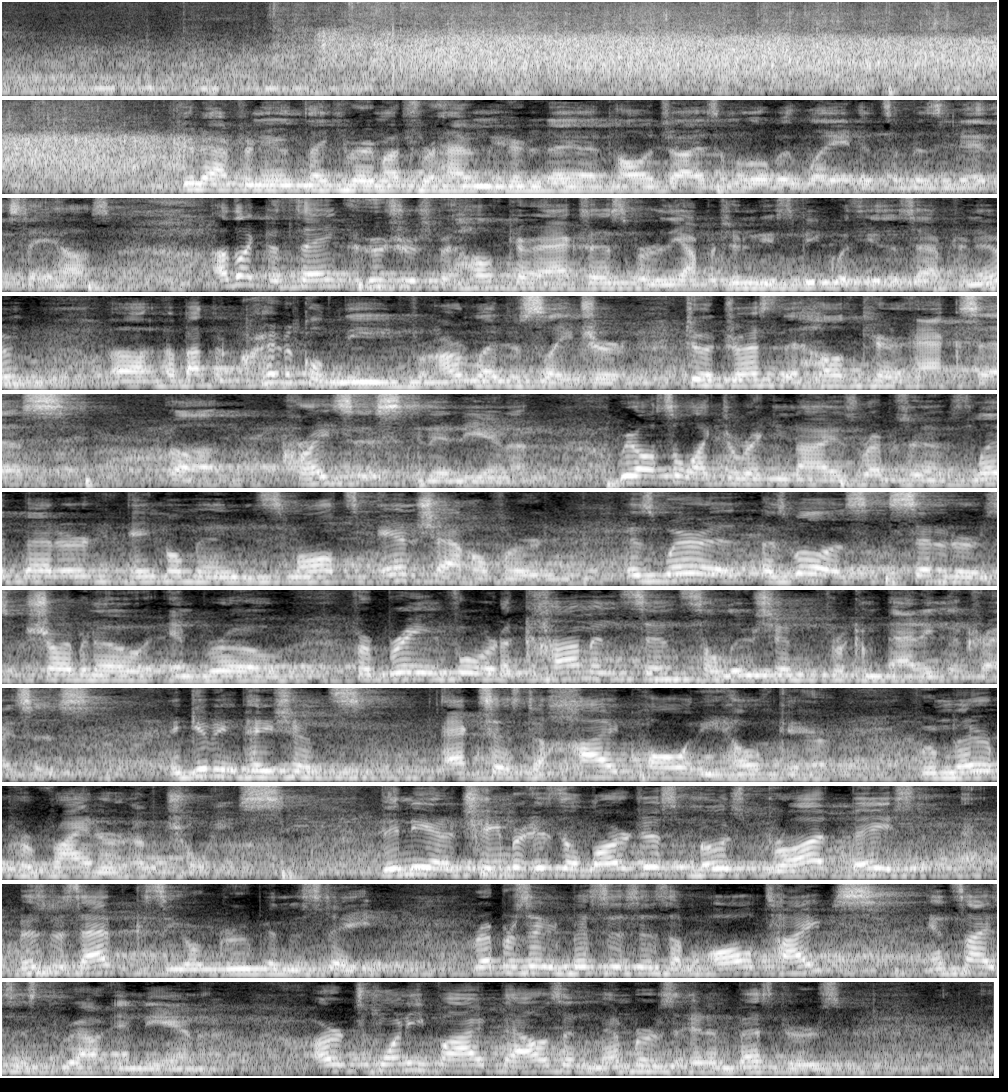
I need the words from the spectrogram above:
Good afternoon. Thank you very much for having me here today. I apologize, I'm a little bit late. It's a busy day at the State House. I'd like to thank Hoosiers for Healthcare Access for the opportunity to speak with you this afternoon uh, about the critical need for our legislature to address the healthcare access uh, crisis in Indiana. We'd also like to recognize Representatives Ledbetter, Engleman, Smaltz, and Shackleford, as well as, as well as Senators Charbonneau and Breaux, for bringing forward a common sense solution for combating the crisis and giving patients access to high quality health care from their provider of choice. The Indiana Chamber is the largest, most broad based business advocacy group in the state, representing businesses of all types and sizes throughout Indiana. Our 25,000 members and investors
